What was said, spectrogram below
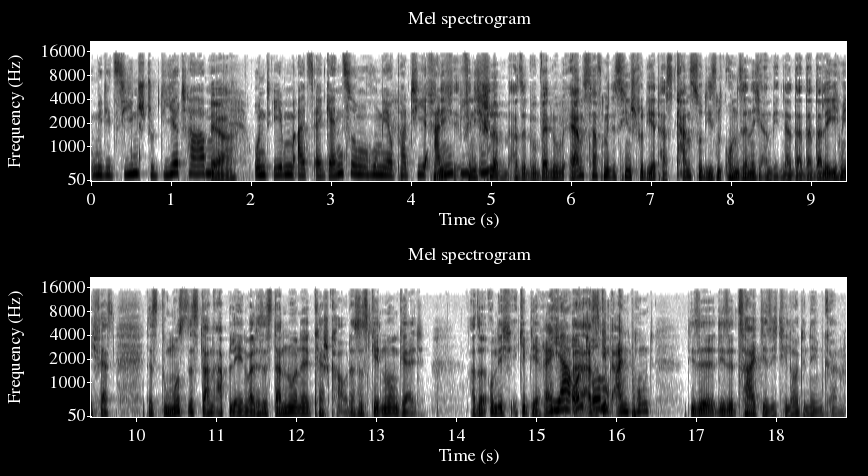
Medizin studiert haben Ja. und eben als Ergänzung Homöopathie Finde ich, anbieten. finde ich schlimm. Also du, wenn du ernsthaft Medizin studiert hast, kannst du diesen Unsinn nicht anbieten. Da, da, da, lege ich mich fest. Das, du musst es dann ablehnen, weil das ist dann nur eine Cash-Cow. Das ist, geht nur um Geld. Also, und ich, ich gebe dir recht. Ja, und also es um- gibt einen Punkt, diese, diese Zeit, die sich die Leute nehmen können.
